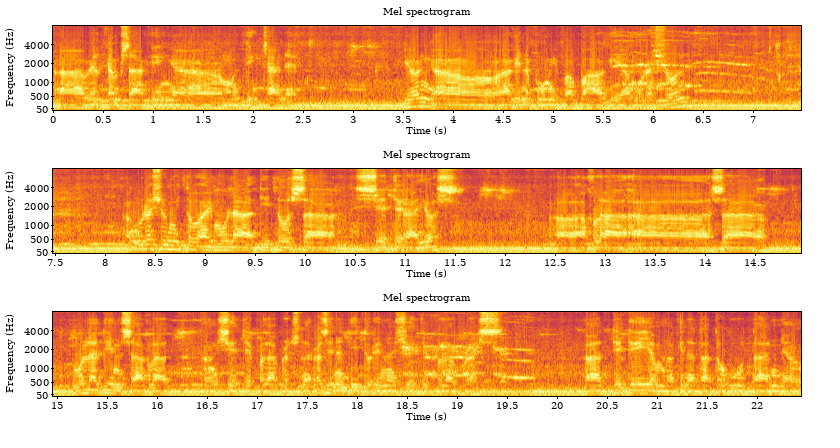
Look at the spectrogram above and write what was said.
Ah, welcome sa aking ah, munting channel. Yun, uh, akin na pong ibabahagi ang orasyon. Ang orasyong ito ay mula dito sa Siete Rayos, ah, akla ah, sa mula din sa aklat ang Siete Palabras na kasi nandito rin ang Siete Palabras at Tedeum na kinatatakutan ng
